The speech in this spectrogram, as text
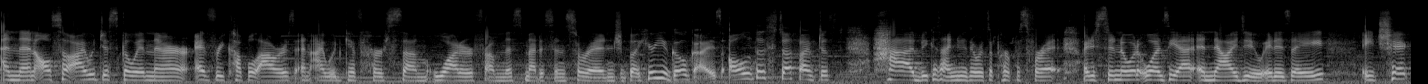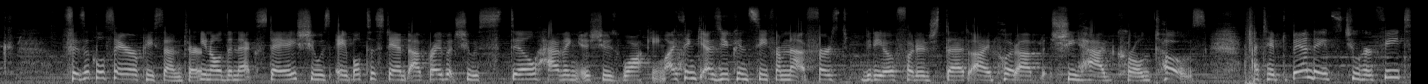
And then also I would just go in there every couple hours and I would give her some water from this medicine syringe. But here you go, guys. All of this stuff I've just had because I knew there was a purpose for it. I just didn't know what it was yet, and now I do. It is a, a chick physical therapy center. You know, the next day she was able to stand upright, but she was still having issues walking. I think as you can see from that first video footage that I put up, she had curled toes. I taped band-aids to her feet.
